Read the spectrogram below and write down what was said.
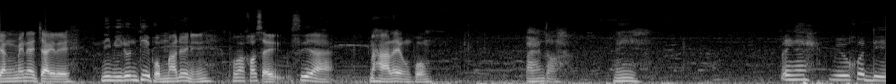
ยังไม่แน่ใจเลย นี่มีรุ่นพี่ผมมาด้วยนี่เพราะว่าเขาใส่เสื้อมหาลัยของผม ไปกันต่อ นี่เป็นไง วิวโคตรดี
